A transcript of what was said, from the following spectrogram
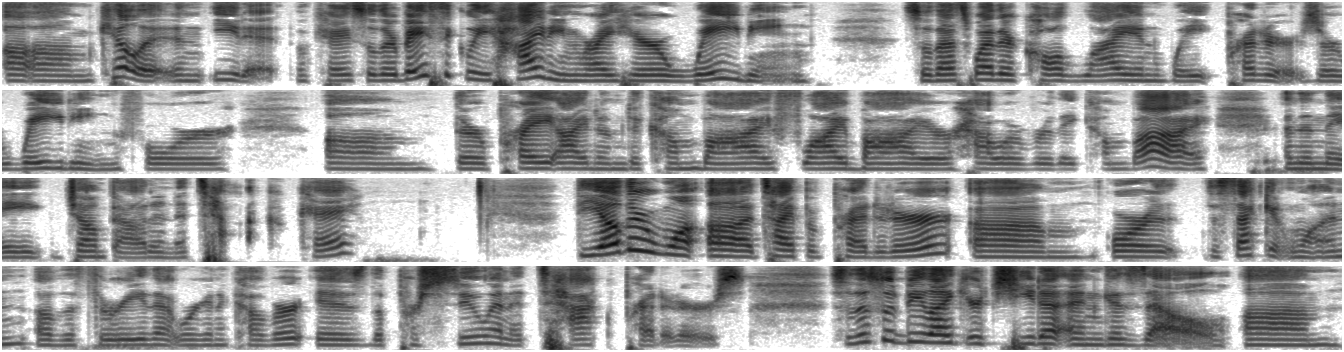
um, kill it and eat it. Okay, so they're basically hiding right here, waiting. So that's why they're called lie-in wait predators. They're waiting for um, their prey item to come by, fly by, or however they come by, and then they jump out and attack. Okay. The other one, uh, type of predator, um, or the second one of the three that we're going to cover, is the pursue and attack predators. So this would be like your cheetah and gazelle. Um,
